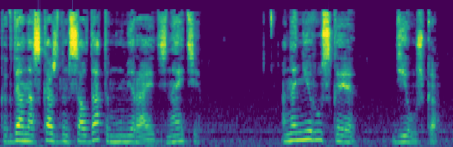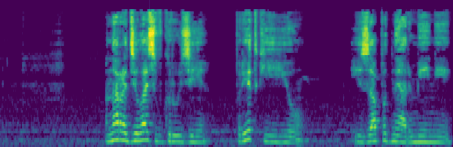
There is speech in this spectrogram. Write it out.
когда она с каждым солдатом умирает, знаете. Она не русская девушка. Она родилась в Грузии. Предки ее из Западной Армении.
